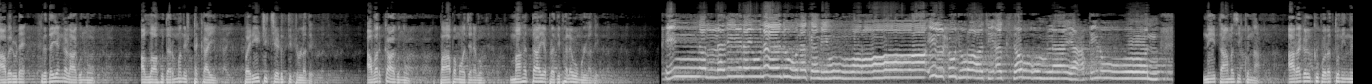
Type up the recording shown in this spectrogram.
അവരുടെ ഹൃദയങ്ങളാകുന്നു അള്ളാഹു ധർമ്മനിഷ്ഠക്കായി പരീക്ഷിച്ചെടുത്തിട്ടുള്ളത്. അവർക്കാകുന്നു പാപമോചനവും മഹത്തായ പ്രതിഫലവുമുള്ളത്. ഇന്നല്ലദീന യുനാദൂനക മിൻ വറാഇ നീ താമസിക്കുന്ന അറകൾക്കു പുറത്തുനിന്ന്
